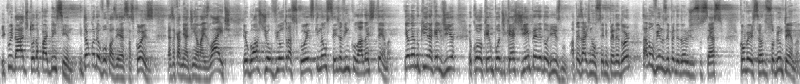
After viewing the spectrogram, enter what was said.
e cuidar de toda a parte do ensino. Então, quando eu vou fazer essas coisas, essa caminhadinha mais light, eu gosto de ouvir outras coisas que não seja vinculado a esse tema. E eu lembro que naquele dia eu coloquei um podcast de empreendedorismo. Apesar de não ser empreendedor, estava ouvindo os empreendedores de sucesso conversando sobre um tema.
